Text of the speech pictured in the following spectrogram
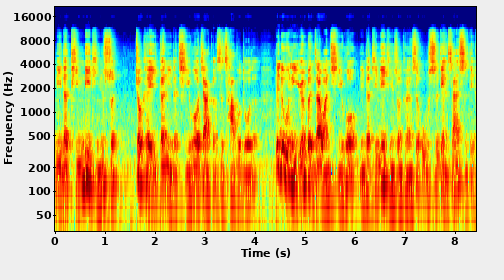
你的停利停损就可以跟你的期货价格是差不多的。例如你原本在玩期货，你的停利停损可能是五十点、三十点，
